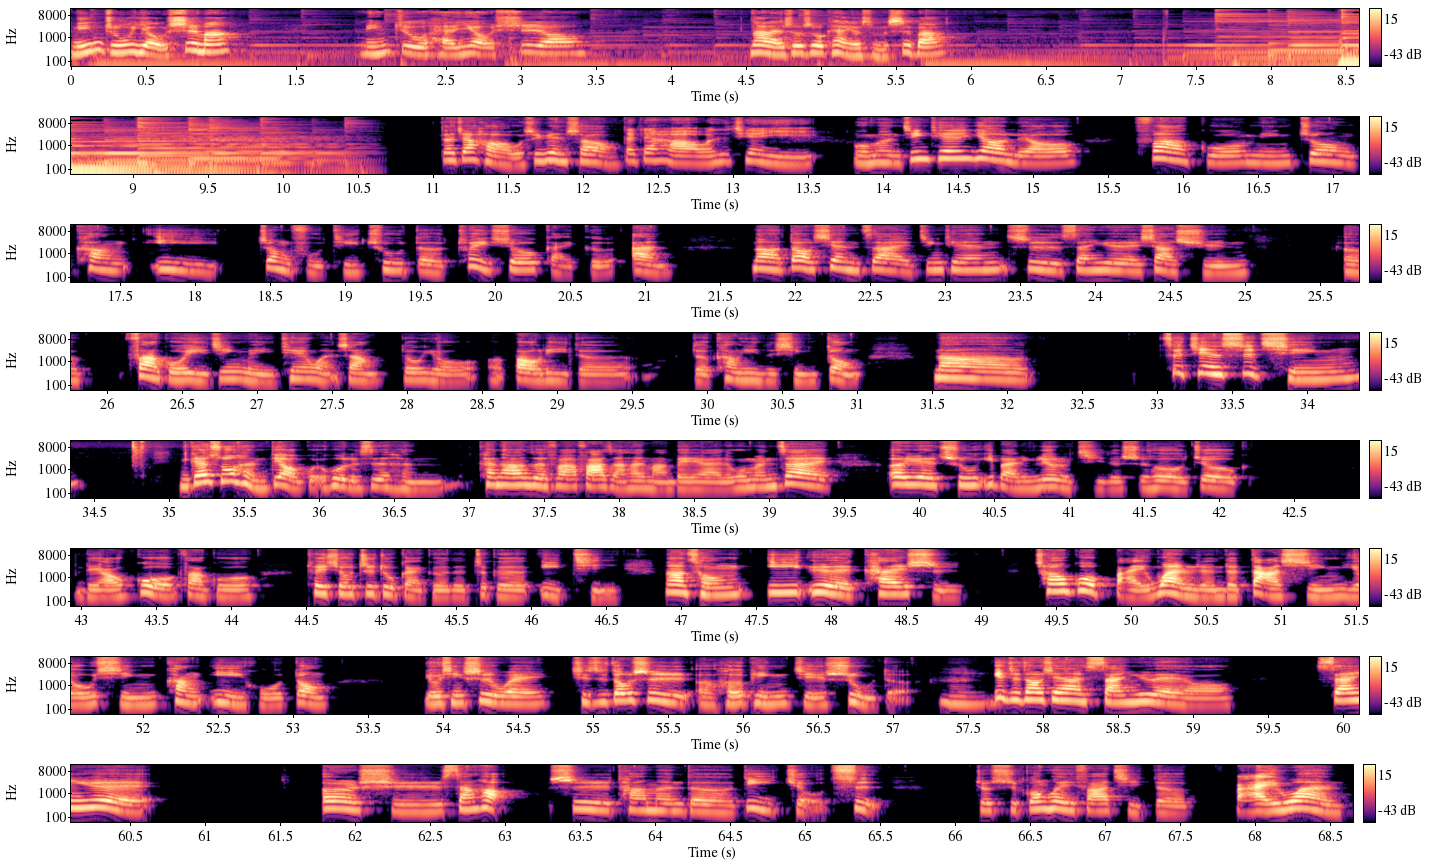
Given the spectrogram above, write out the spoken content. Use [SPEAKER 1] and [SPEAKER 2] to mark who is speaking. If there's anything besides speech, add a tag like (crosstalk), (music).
[SPEAKER 1] 民主有事吗？
[SPEAKER 2] 民主很有事哦。
[SPEAKER 1] 那来说说看，有什么事吧？大家好，我是苑少。
[SPEAKER 2] 大家好，我是倩怡。
[SPEAKER 1] 我们今天要聊法国民众抗议政府提出的退休改革案。那到现在，今天是三月下旬，呃，法国已经每天晚上都有呃暴力的。的抗议的行动，那这件事情，你该说很吊诡，或者是很看它的发发展还是蛮悲哀的。我们在二月初一百零六集的时候就聊过法国退休制度改革的这个议题。那从一月开始，超过百万人的大型游行抗议活动、游行示威，其实都是呃和平结束的。嗯，一直到现在三月哦。三月二十三号是他们的第九次，就是工会发起的百万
